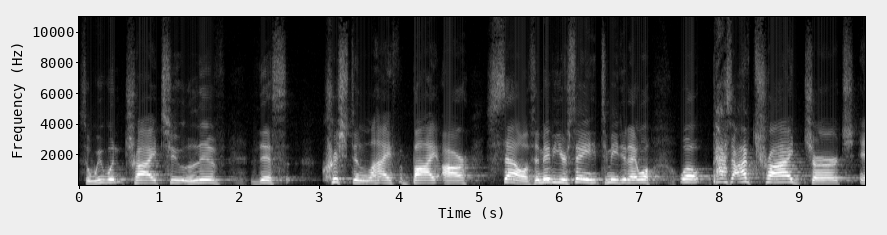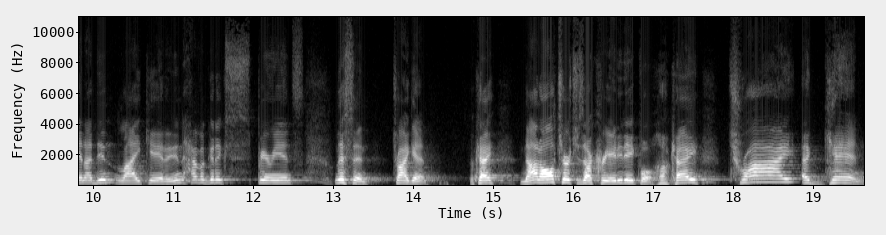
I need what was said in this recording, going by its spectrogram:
So we wouldn't try to live this Christian life by ourselves. And maybe you're saying to me today, well, well, Pastor, I've tried church and I didn't like it. I didn't have a good experience. Listen, try again, okay? Not all churches are created equal, okay? Try again.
